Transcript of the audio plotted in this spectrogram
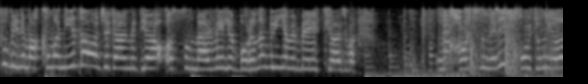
Bu benim aklıma niye daha önce gelmedi ya? Asıl Merve ile Bora'nın Bünyamin Bey'e ihtiyacı var. O kartını nereye koydun ya?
